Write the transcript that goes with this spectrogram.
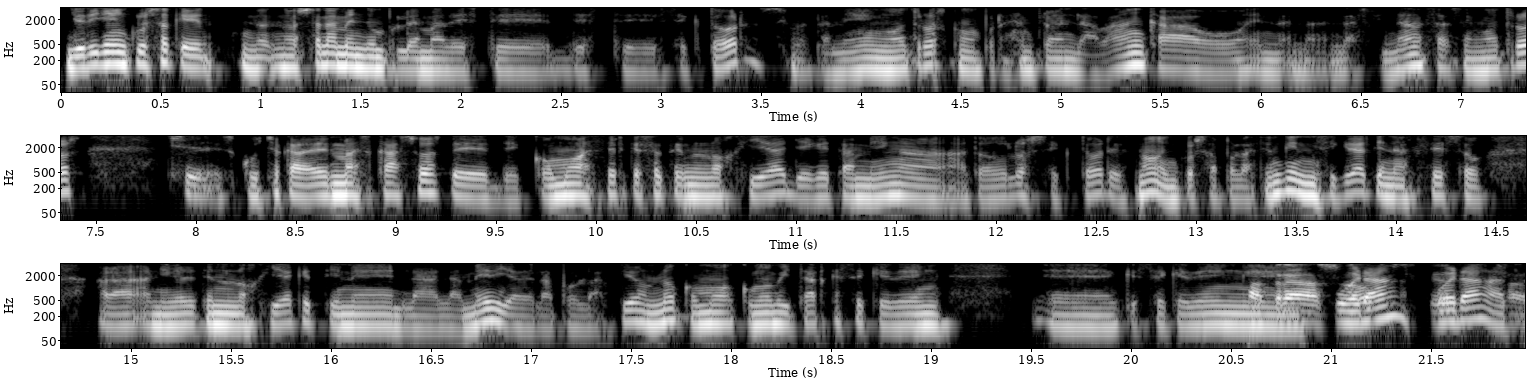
Yo diría incluso que no, no, solamente un problema de este, de este sector, sino también en otros, como por ejemplo en la banca o en, las finanzas, en otros. escucho cada vez más casos de, cómo hacer que esa tecnología llegue también a, todos los sectores, ¿no? incluso a población que ni siquiera tiene acceso a, nivel de tecnología que tiene la, media de la población. ¿no? ¿Cómo, cómo evitar que se queden, que se queden fuera, fuera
